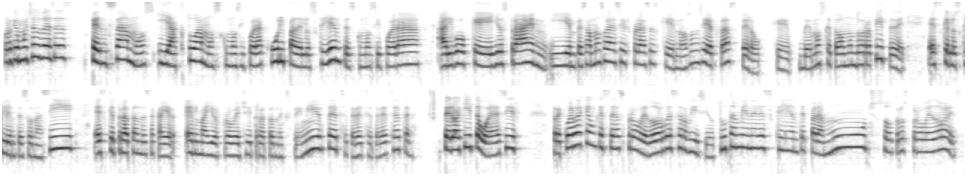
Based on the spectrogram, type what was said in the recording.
Porque muchas veces pensamos y actuamos como si fuera culpa de los clientes, como si fuera algo que ellos traen y empezamos a decir frases que no son ciertas, pero que vemos que todo el mundo repite es que los clientes son así, es que tratan de sacar el mayor provecho y tratan de exprimirte, etcétera, etcétera, etcétera. Pero aquí te voy a decir, Recuerda que aunque seas proveedor de servicio, tú también eres cliente para muchos otros proveedores.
